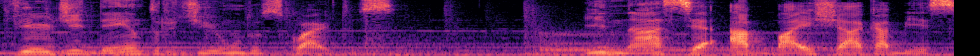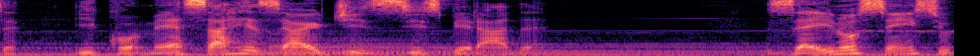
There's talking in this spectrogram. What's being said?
vir de dentro de um dos quartos. Inácia abaixa a cabeça e começa a rezar desesperada. Zé Inocêncio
